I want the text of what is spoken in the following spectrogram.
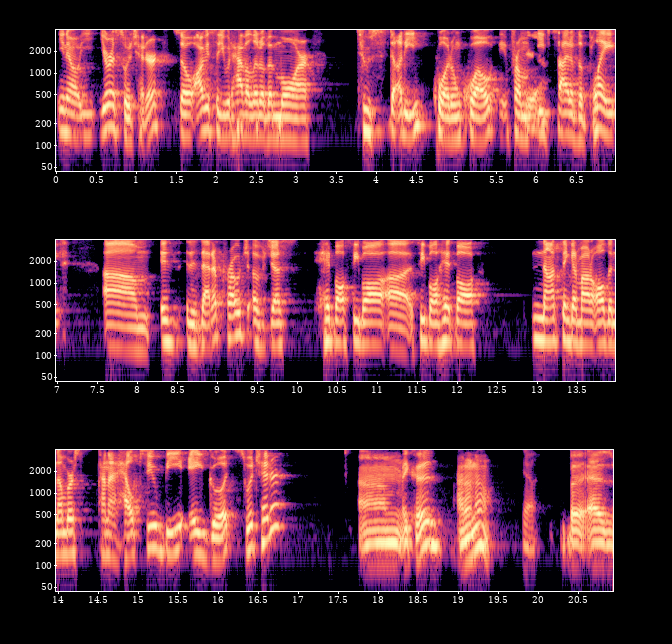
you know, you're a switch hitter, so obviously you would have a little bit more to study, quote unquote, from Yeah. each side of the plate. Um, is is that approach of just hit ball, see ball, uh, see ball, hit ball, not thinking about all the numbers, kind of helps you be a good switch hitter? Um, it could. I don't know. Yeah. But as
